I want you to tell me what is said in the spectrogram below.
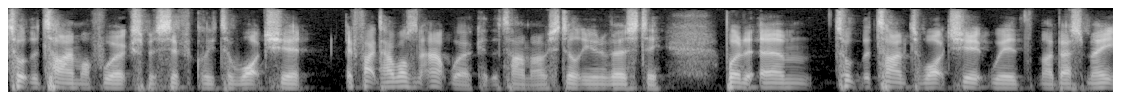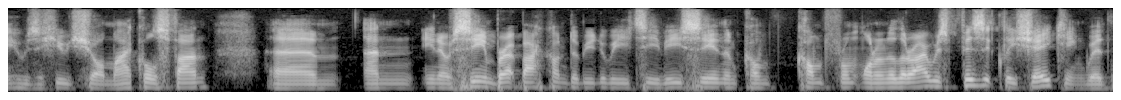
took the time off work specifically to watch it. In fact, I wasn't at work at the time; I was still at university. But um, took the time to watch it with my best mate, who was a huge Shawn Michaels fan, um, and you know, seeing Bret back on WWE TV, seeing them com- confront one another, I was physically shaking with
